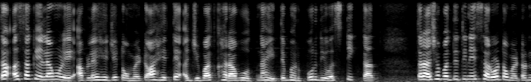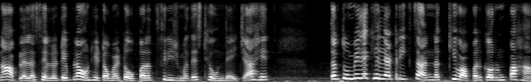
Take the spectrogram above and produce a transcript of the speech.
तर असं केल्यामुळे आपले हे जे टोमॅटो आहेत ते अजिबात खराब होत नाही ते भरपूर दिवस टिकतात. तर अशा पद्धतीने सर्व टोमॅटोंना आपल्याला सेलो टेप लावून हे टोमॅटो परत फ्रीजमध्येच ठेवून द्यायचे आहेत. तर तुम्ही देखील या ट्रिकचा नक्की वापर करून पहा.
